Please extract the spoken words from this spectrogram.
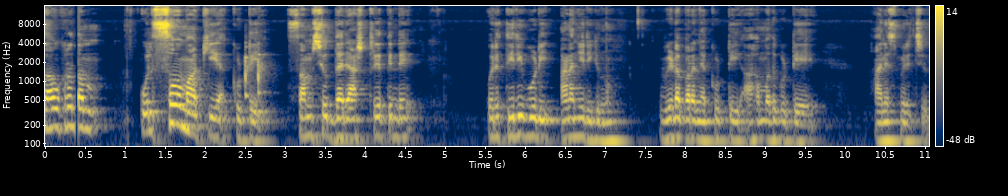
സൗഹൃദം ഉത്സവമാക്കിയ കുട്ടി സംശുദ്ധ രാഷ്ട്രീയത്തിന്റെ ഒരു തിരികൂടി അണഞ്ഞിരിക്കുന്നു. വിട പറഞ്ഞ കുട്ടി അഹമ്മദ് കുട്ടിയെ അനുസ്മരിച്ചു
